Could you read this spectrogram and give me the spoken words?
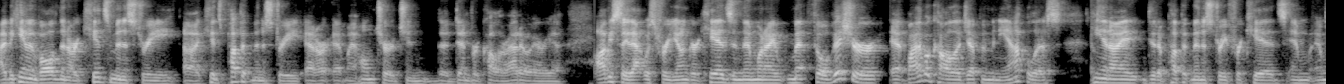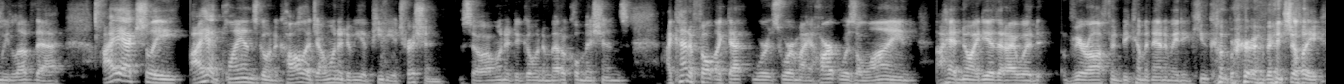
i became involved in our kids ministry uh, kids puppet ministry at our at my home church in the denver colorado area. Obviously that was for younger kids. And then when i met phil vischer at bible college up in minneapolis he and i did a puppet ministry for kids and, and we loved that i actually i had plans going to college. I wanted to be a pediatrician. So i wanted to go into medical missions. I kind of felt like that was where my heart was aligned. I had no idea that i would veer off and become an animated cucumber eventually.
